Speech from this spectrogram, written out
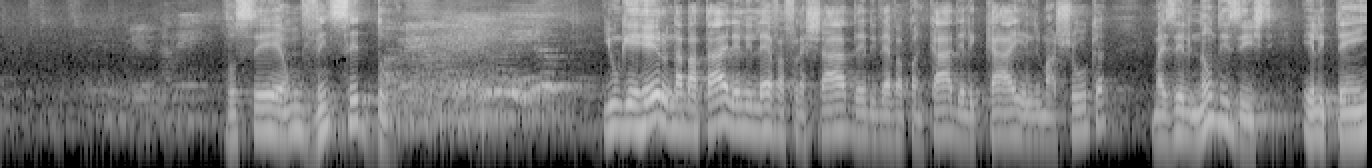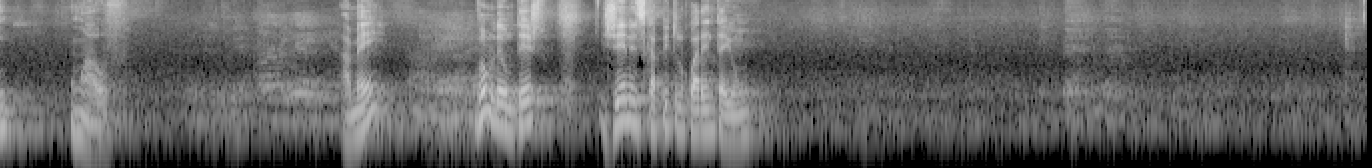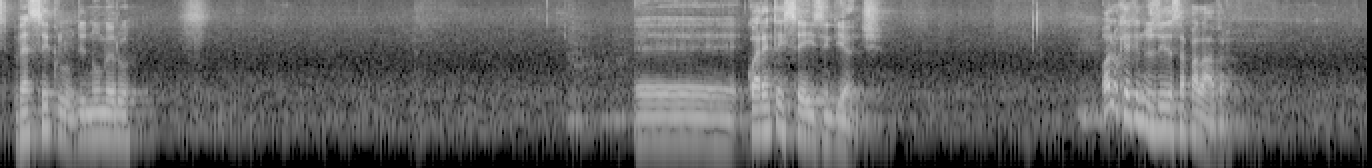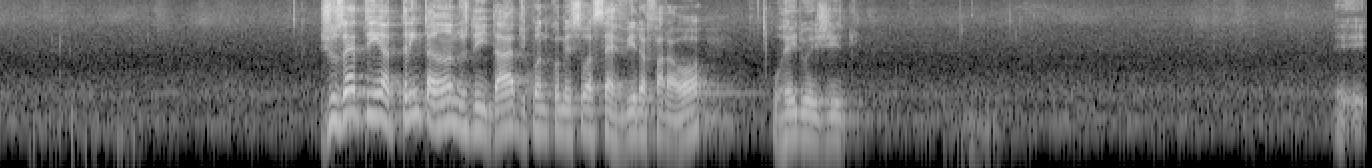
Você é um vencedor. E um guerreiro na batalha, ele leva flechada, ele leva pancada, ele cai, ele machuca, mas ele não desiste. Ele tem um alvo. Amém? Vamos ler um texto? Gênesis capítulo 41. Versículo de número é, 46 em diante. Olha o que, é que nos diz essa palavra. José tinha 30 anos de idade quando começou a servir a Faraó, o rei do Egito.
